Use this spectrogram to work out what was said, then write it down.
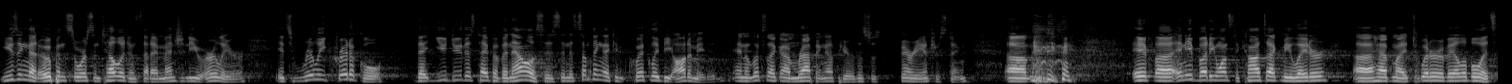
Using that open source intelligence that I mentioned to you earlier, it's really critical that you do this type of analysis, and it's something that can quickly be automated. And it looks like I'm wrapping up here. This was very interesting. Um, if uh, anybody wants to contact me later, uh, have my Twitter available. It's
